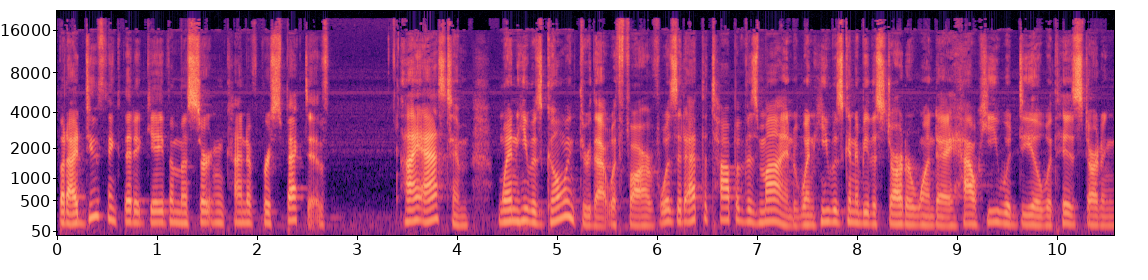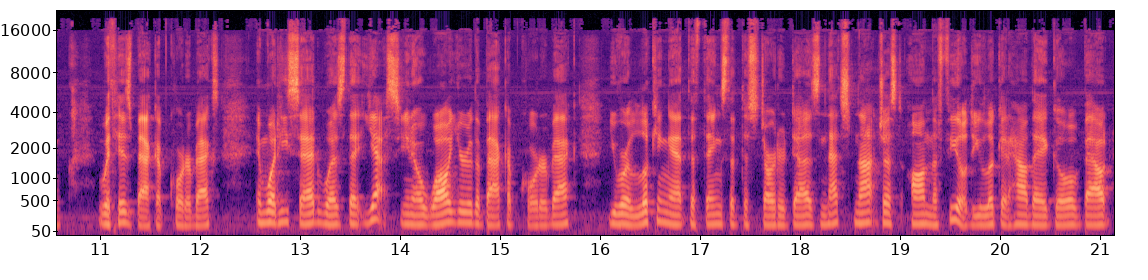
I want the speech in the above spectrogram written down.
but I do think that it gave him a certain kind of perspective I asked him when he was going through that with Favre, was it at the top of his mind when he was going to be the starter one day, how he would deal with his starting with his backup quarterbacks? And what he said was that yes, you know, while you're the backup quarterback, you are looking at the things that the starter does, and that's not just on the field. You look at how they go about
